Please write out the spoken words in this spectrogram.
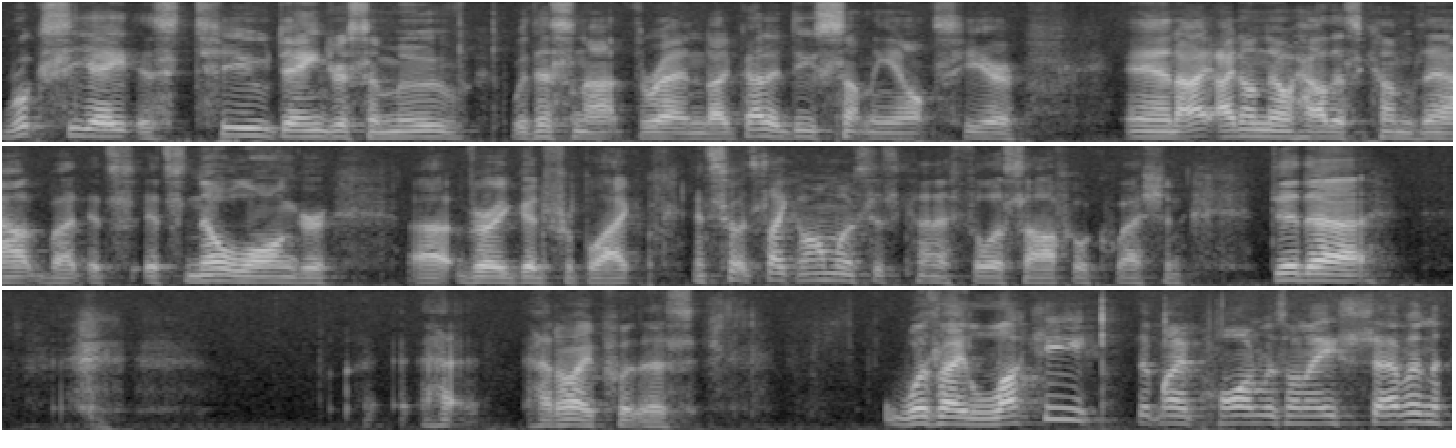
Rook c8 is too dangerous a move with this not threatened. I've got to do something else here. And I, I don't know how this comes out, but it's, it's no longer uh, very good for black. And so it's like almost this kind of philosophical question. Did, uh, how do I put this? was I lucky that my pawn was on a7,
